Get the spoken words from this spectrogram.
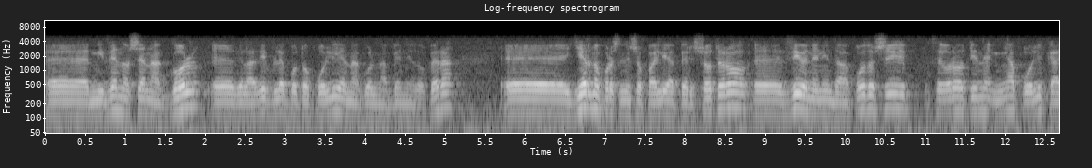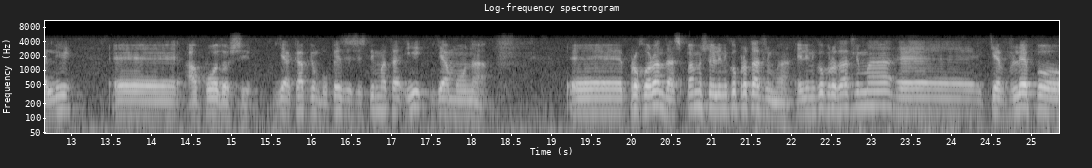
ε, 0 1 γκολ. Ε, δηλαδή βλέπω το πολύ ένα γκολ να μπαίνει εδώ πέρα ε, γέρνω προς την ισοπαλία περισσότερο, ε, 2,90 απόδοση, θεωρώ ότι είναι μια πολύ καλή ε, απόδοση για κάποιον που παίζει συστήματα ή για μονά. Ε, προχωρώντας, πάμε στο ελληνικό πρωτάθλημα. Ελληνικό πρωτάθλημα ε, και βλέπω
